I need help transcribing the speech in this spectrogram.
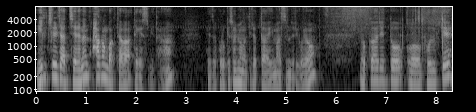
일칠 자체는 하강 벡터가 되겠습니다. 그래서 그렇게 설명을 드렸다 이 말씀 드리고요. 몇 가지 또 어, 볼게.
